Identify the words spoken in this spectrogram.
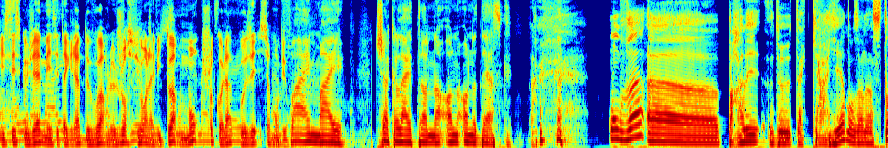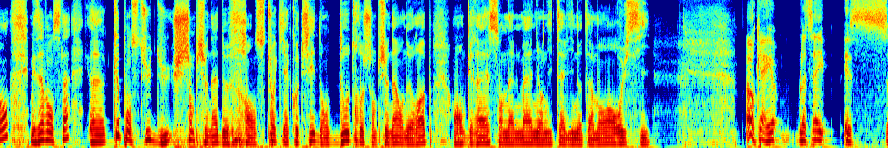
Il sait ce que j'aime et c'est agréable de voir le jour suivant la victoire mon chocolat posé sur mon bureau. On va euh, parler de ta carrière dans un instant, mais avant cela, euh, que penses-tu du championnat de France? Toi qui as coaché dans d'autres championnats en Europe, en Grèce, en Allemagne, en Italie notamment, en Russie. Okay, let's say is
